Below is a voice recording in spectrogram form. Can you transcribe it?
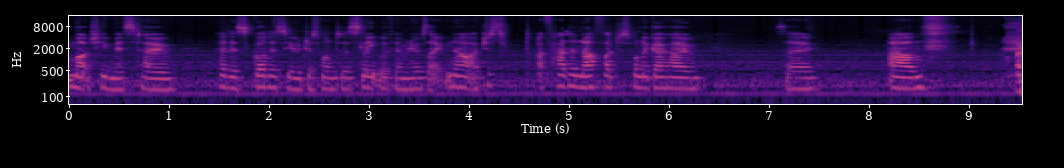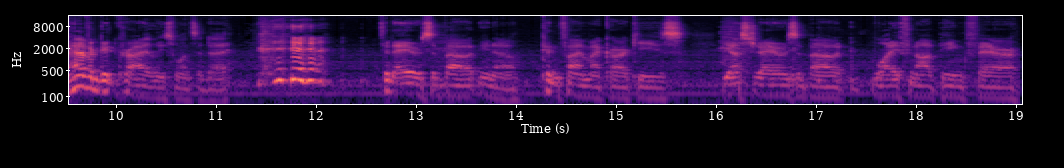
much he missed home. Had this goddess who just wanted to sleep with him and he was like, No, I just I've had enough, I just want to go home. So um I have a good cry at least once a day. Today it was about, you know, couldn't find my car keys. Yesterday it was about life not being fair.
